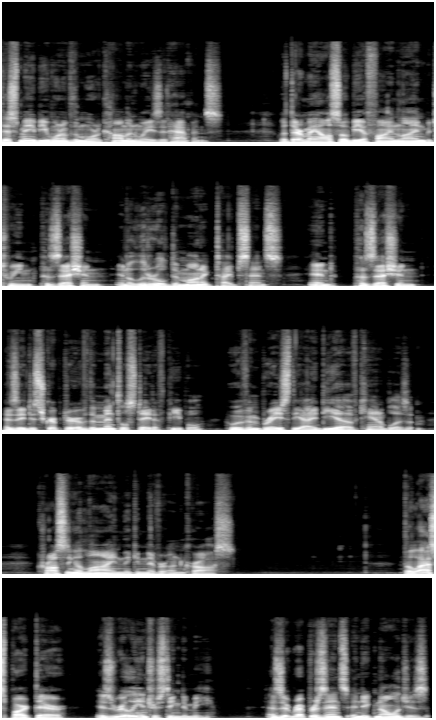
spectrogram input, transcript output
this may be one of the more common ways it happens. But there may also be a fine line between possession in a literal demonic type sense and possession as a descriptor of the mental state of people who have embraced the idea of cannibalism, crossing a line they can never uncross. The last part there is really interesting to me, as it represents and acknowledges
